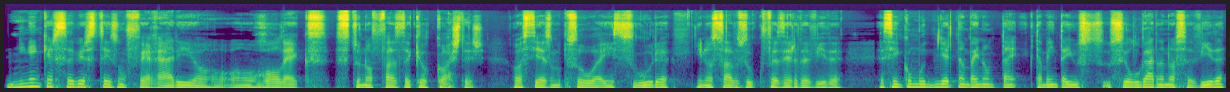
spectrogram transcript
Ninguém quer saber se tens um Ferrari ou, ou um Rolex, se tu não fazes aquilo que gostas, ou se és uma pessoa insegura e não sabes o que fazer da vida. Assim como o dinheiro também, não tem, também tem o, seu lugar na nossa vida,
